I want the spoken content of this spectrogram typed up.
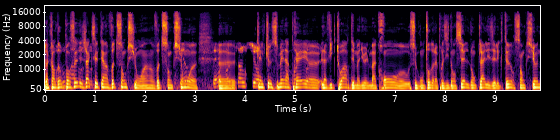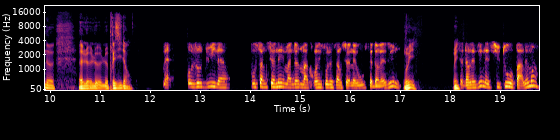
D'accord, donc vous pensez déjà que c'était un vote sanction, hein, un vote sanction, euh, euh, quelques semaines après euh, la victoire d'Emmanuel Macron au second tour de la présidentielle. Donc là, les électeurs sanctionnent le, le, président. Aujourd'hui, là, pour sanctionner Emmanuel Macron, il faut le sanctionner où? C'est dans les unes. Oui. oui. C'est dans les unes et surtout au Parlement.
